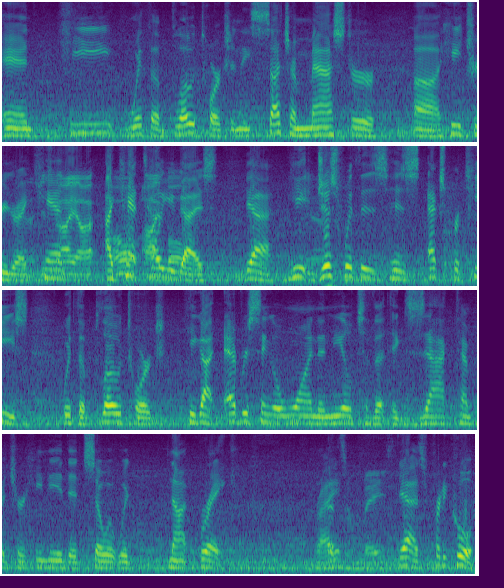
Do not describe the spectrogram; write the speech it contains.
and he with a blowtorch, and he's such a master uh, heat treater. I can't, eye- I can't all tell you guys. Yeah, he Yeah. just with his his expertise with the blowtorch, he got every single one annealed to the exact temperature he needed, so it would not break. Right? That's amazing. yeah, it's pretty cool.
